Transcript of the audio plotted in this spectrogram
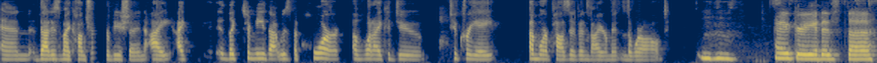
And that is my contribution. I, I like to me that was the core of what I could do to create a more positive environment in the world. Mm-hmm. I agree. It is the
